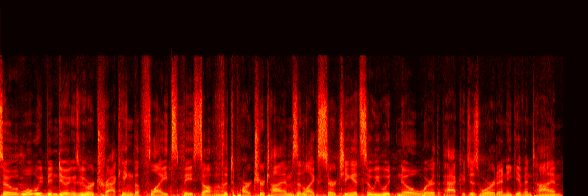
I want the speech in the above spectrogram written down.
So what we'd been doing is we were tracking the flights based off of the departure times and like searching it so we would know where the packages were at any given time.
